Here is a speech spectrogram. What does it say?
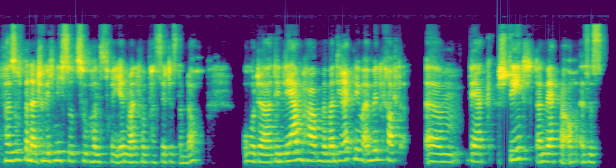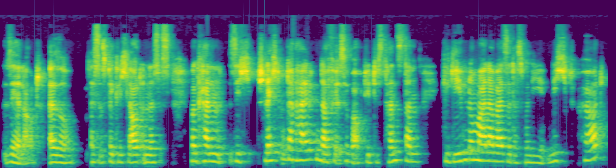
versucht man natürlich nicht so zu konstruieren, manchmal passiert es dann doch. Oder den Lärm haben, wenn man direkt neben einem Windkraftwerk ähm, steht, dann merkt man auch, es ist sehr laut. Also es ist wirklich laut und es ist, man kann sich schlecht unterhalten, dafür ist aber auch die Distanz dann gegeben normalerweise, dass man die nicht hört.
